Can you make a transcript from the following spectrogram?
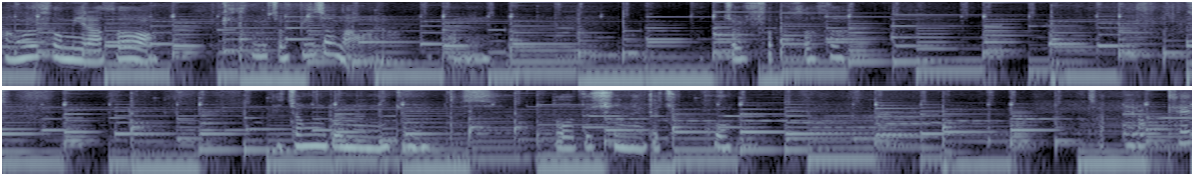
방울솜이라서 이렇게 솜이 좀 삐져나와요. 이거는 어쩔 수 없어서 이 정도는 좀 다시 넣어주시는 게 좋고. 자 이렇게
